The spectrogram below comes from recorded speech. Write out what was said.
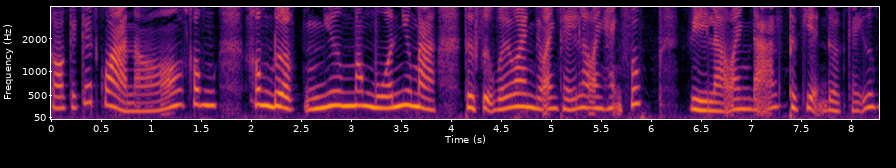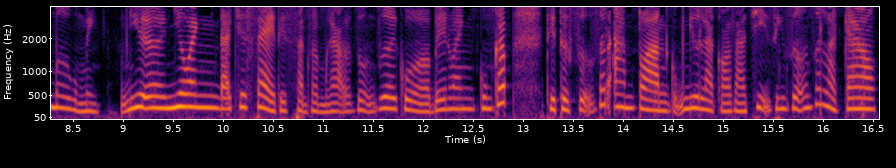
có cái kết quả nó không không được như mong muốn nhưng mà thực sự với oanh thì anh thấy là anh hạnh phúc vì là anh đã thực hiện được cái ước mơ của mình. Như như anh đã chia sẻ thì sản phẩm gạo ruộng rươi của bên anh cung cấp thì thực sự rất an toàn cũng như là có giá trị dinh dưỡng rất là cao.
